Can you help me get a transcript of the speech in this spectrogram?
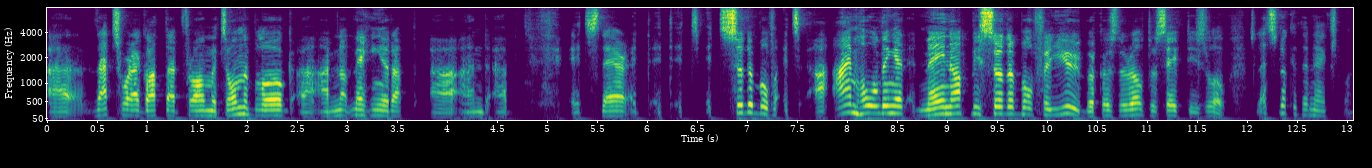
uh, that's where I got that from. It's on the blog. Uh, I'm not making it up, uh, and uh, it's there. It, it, it's it's suitable. For, it's I'm holding it. It may not be suitable for you because the relative safety is low. So let's look at the next one.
